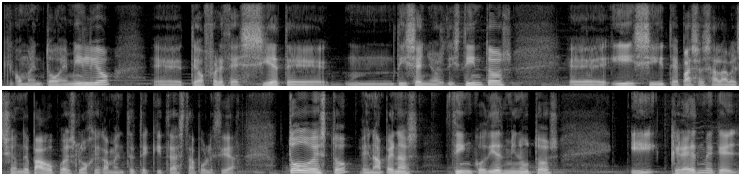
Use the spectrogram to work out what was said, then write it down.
que comentó Emilio. Eh, te ofrece siete mm, diseños distintos. Eh, y si te pasas a la versión de pago, pues lógicamente te quita esta publicidad. Todo esto en apenas 5 o 10 minutos. Y creedme que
